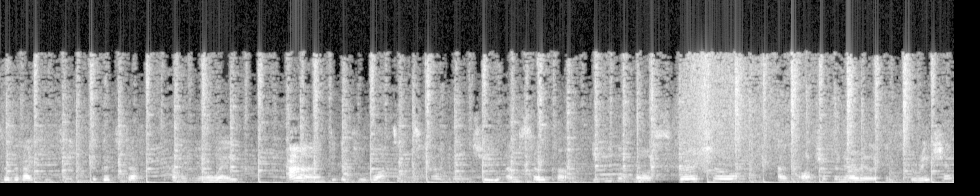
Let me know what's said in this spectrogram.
so that I can keep the good stuff coming your way. And if you want to tap into and soak up even more spiritual and entrepreneurial inspiration,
